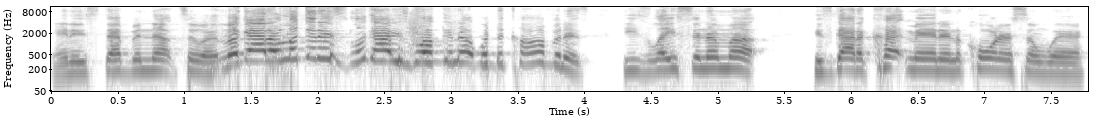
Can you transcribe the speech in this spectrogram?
and he's stepping up to it. Look at him. Look at this. Look how he's walking up with the confidence. He's lacing them up. He's got a cut man in the corner somewhere.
